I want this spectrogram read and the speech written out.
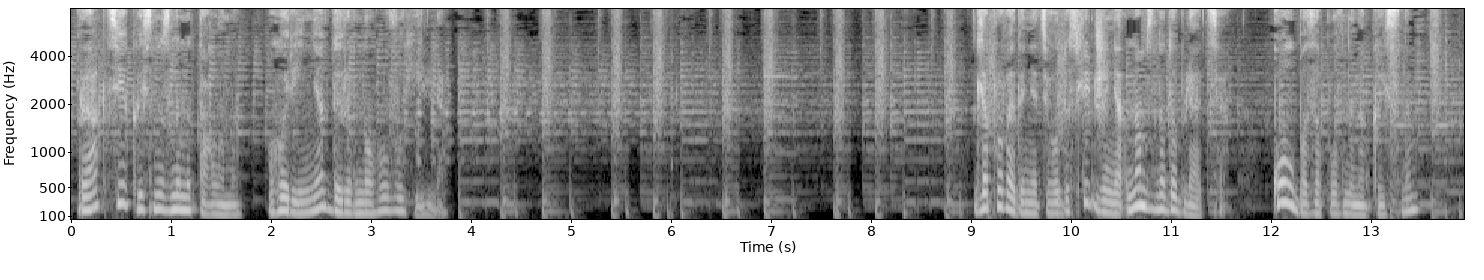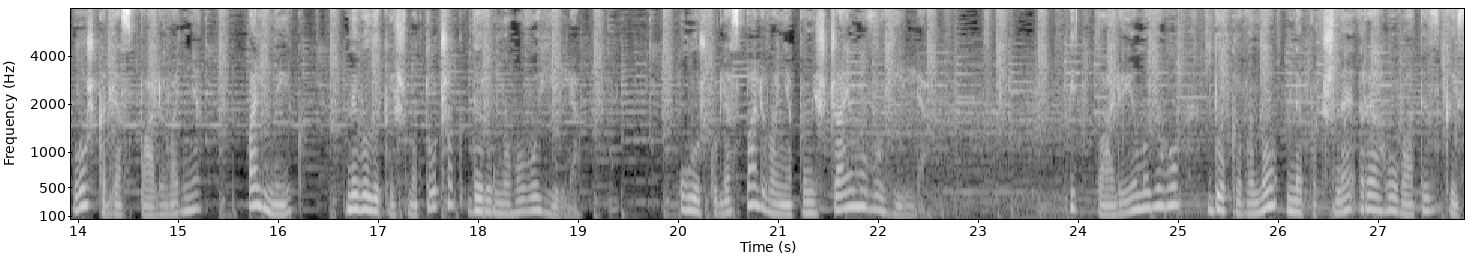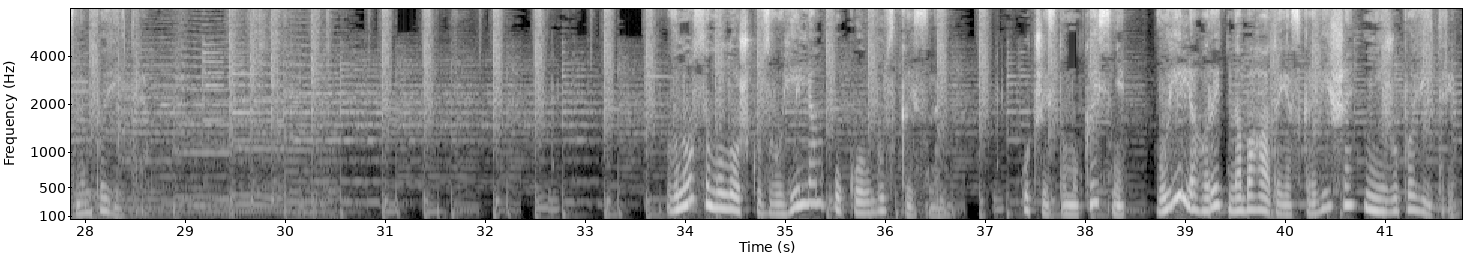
Реакції кисню з неметалами. Горіння деревного вугілля. Для проведення цього дослідження нам знадобляться колба заповнена киснем, ложка для спалювання, пальник, невеликий шматочок деревного вугілля. У ложку для спалювання поміщаємо вугілля. Підпалюємо його, доки воно не почне реагувати з киснем повітря. Вносимо ложку з вугіллям у колбу з киснем. У чистому кисні вугілля горить набагато яскравіше, ніж у повітрі.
